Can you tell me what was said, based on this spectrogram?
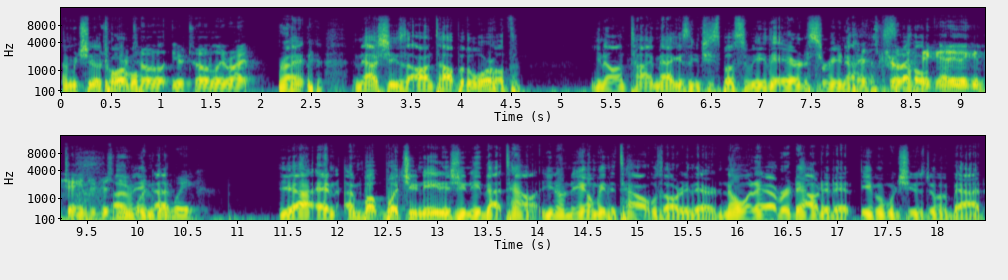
I mean, she looked horrible. You're, total, you're totally right. Right now, she's on top of the world you know, on Time Magazine. She's supposed to be the heir to Serena. That's true. So, I think anything can change. You just need I mean, one good week. Yeah, and, and but what you need is you need that talent. You know, Naomi, the talent was already there. No one ever doubted it, even when she was doing bad,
